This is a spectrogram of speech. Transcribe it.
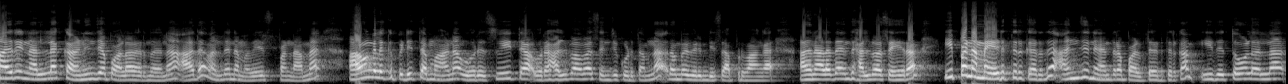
மாதிரி நல்லா கனிஞ்ச பழம் இருந்ததுன்னா அதை வந்து நம்ம வேஸ்ட் பண்ணாமல் அவங்களுக்கு பிடித்தமான ஒரு ஸ்வீட்டாக ஒரு ஹல்வாவாக செஞ்சு கொடுத்தோம்னா ரொம்ப விரும்பி சாப்பிடுவாங்க. அதனால தான் இந்த ஹல்வா செய்கிறோம் இப்போ நம்ம எடுத்திருக்கிறது அஞ்சு நேந்திரம் பழத்தை எடுத்திருக்கோம். இது தோலெல்லாம்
